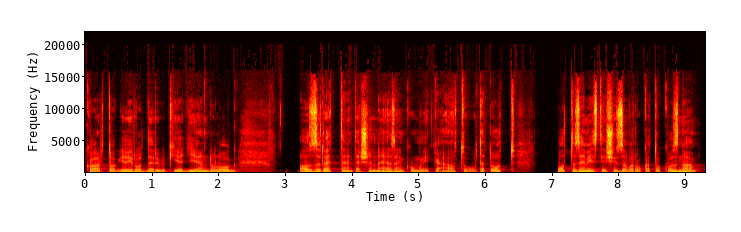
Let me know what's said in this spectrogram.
kar tagjairól derül ki egy ilyen dolog, az rettenetesen nehezen kommunikálható. Tehát ott, ott az emésztési zavarokat okozna,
